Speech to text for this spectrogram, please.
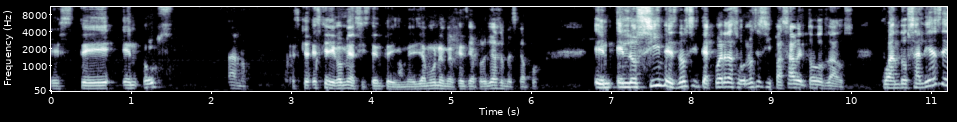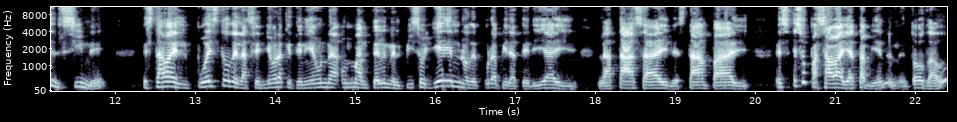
Este, en Ups. Ah, no. Es que, es que llegó mi asistente y me llamó una emergencia, pero ya se me escapó. En, en los cines, no sé si te acuerdas o no sé si pasaba en todos lados. Cuando salías del cine, estaba el puesto de la señora que tenía una- un mantel en el piso lleno de pura piratería y la taza y la estampa. y ¿es- ¿Eso pasaba ya también en, en todos lados?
